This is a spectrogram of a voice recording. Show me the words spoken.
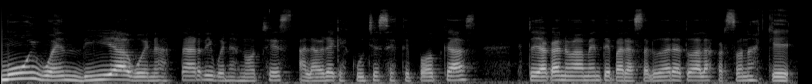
Muy buen día, buenas tardes y buenas noches a la hora que escuches este podcast. Estoy acá nuevamente para saludar a todas las personas que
